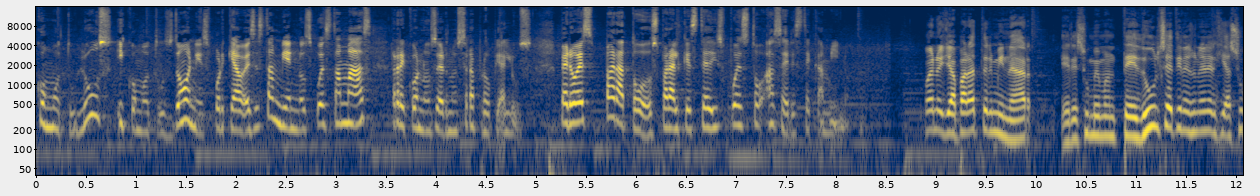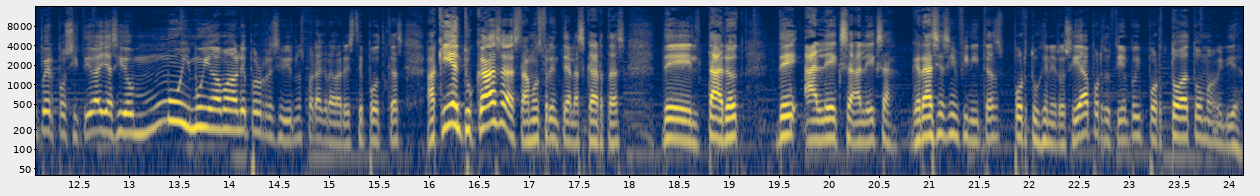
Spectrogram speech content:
como tu luz y como tus dones, porque a veces también nos cuesta más reconocer nuestra propia luz, pero es para todos, para el que esté dispuesto a hacer este camino. Bueno, ya para terminar, Eres un memante dulce, tienes una energía súper positiva y has sido muy, muy amable por recibirnos para grabar este podcast aquí en tu casa. Estamos frente a las cartas del tarot de Alexa. Alexa, gracias infinitas por tu generosidad, por tu tiempo y por toda tu amabilidad.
